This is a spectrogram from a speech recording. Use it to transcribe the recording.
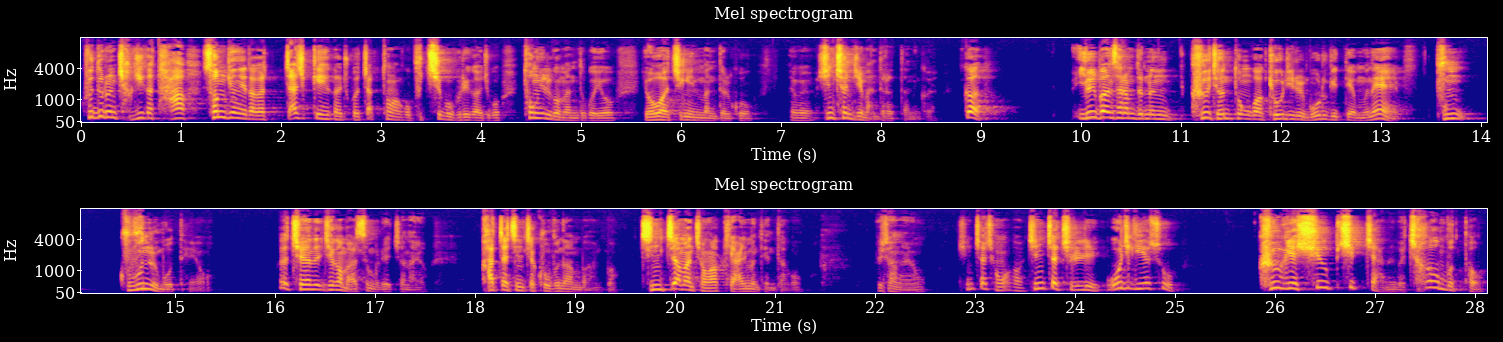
그들은 자기가 다 성경에다가 짜집게 해가지고 짝퉁하고 붙이고 그래가지고 통일고 만들고 여, 여호와 증인 만들고 신천지 만들었다는 거예요. 그러니까 일반 사람들은 그 전통과 교리를 모르기 때문에 분, 구분을 못해요. 그래서 제가 말씀을 했잖아요. 가짜 진짜 구분 한 번 뭐 진짜만 정확히 알면 된다고 그러잖아요. 진짜 정확한 진짜 진리 오직 예수 그게 쉽, 쉽지 않은 거예요. 처음부터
